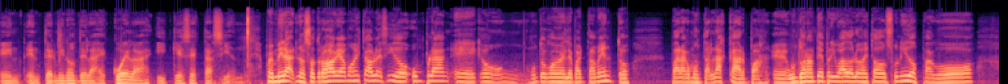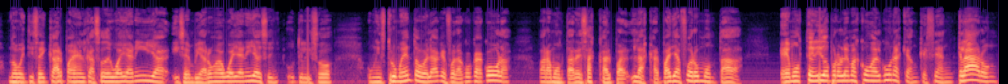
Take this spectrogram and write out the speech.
en, términos de las escuelas y qué se está haciendo? Pues mira, nosotros habíamos establecido un plan eh, junto con el departamento para montar las carpas. Eh, un donante privado de los Estados Unidos pagó 96 carpas en el caso de Guayanilla y se enviaron a Guayanilla y se utilizó un instrumento, ¿verdad? Que fue la Coca-Cola para montar esas carpas. Las carpas ya fueron montadas. Hemos tenido problemas con algunas que aunque se anclaron,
